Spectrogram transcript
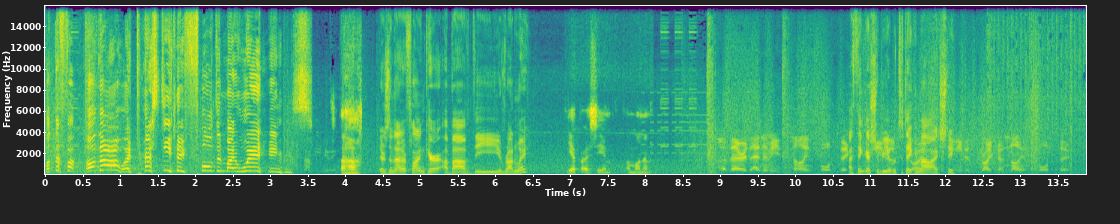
What the fuck? Oh no! I pressed E, they folded my wings! Uh, There's another flanker above the runway. yep, I see him. I'm on him. Uh, there is enemies 946. I think I should be able to take him out, actually. You need a strike at 946.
